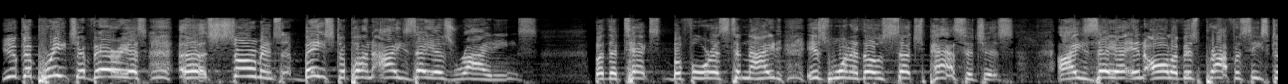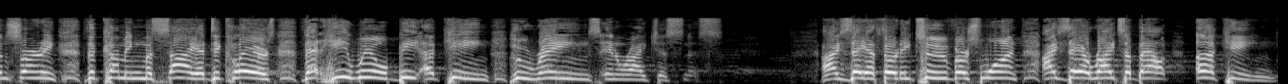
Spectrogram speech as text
You could preach various uh, sermons based upon Isaiah's writings. But the text before us tonight is one of those such passages. Isaiah in all of his prophecies concerning the coming Messiah declares that he will be a king who reigns in righteousness. Isaiah 32 verse 1, Isaiah writes about a king.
